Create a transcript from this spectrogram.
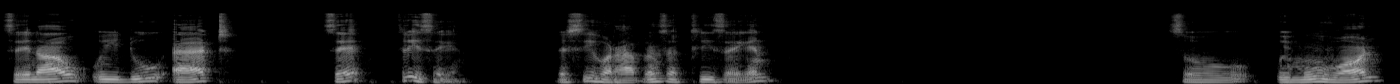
Say now we do at say 3 second Let's see what happens at 3 second. So we move on.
